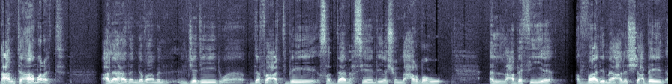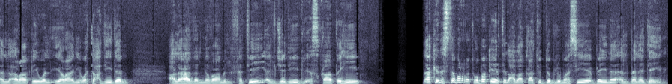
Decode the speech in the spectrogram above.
نعم تآمرت على هذا النظام الجديد ودفعت بصدام حسين ليشن حربه العبثية الظالمة على الشعبين العراقي والإيراني وتحديدا على هذا النظام الفتي الجديد لإسقاطه لكن استمرت وبقيت العلاقات الدبلوماسية بين البلدين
